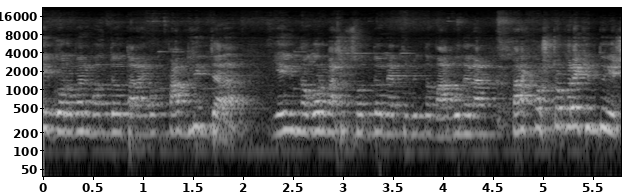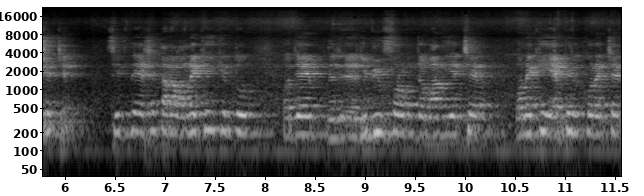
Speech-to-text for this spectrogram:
এই গরমের মধ্যেও তারা এবং পাবলিক যারা, এই নগরবাসী শ্রদ্ধেয় নেতৃবৃন্দ, মা বোনেরা, তারা কষ্ট করে কিন্তু এসেছেন। সিটিতে এসে তারা অনেকেই কিন্তু ওই যে রিভিউ ফর্ম জমা দিয়েছেন অনেকেই অ্যাপিল করেছেন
